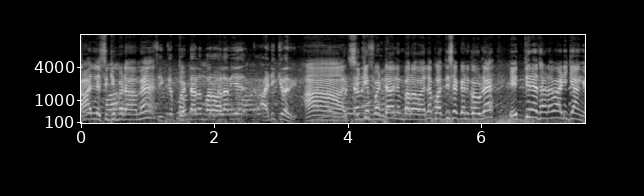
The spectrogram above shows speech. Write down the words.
காலில் சிக்கப்படாமல் சிக்கப்பட்டாலும் பரவாயில்ல அடிக்கிறது. ஆ சிக்கப்பட்டாலும் பரவாயில்ல. பத்து செகண்டுக்குள்ள எத்தனை தடவை அடிக்காங்க.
